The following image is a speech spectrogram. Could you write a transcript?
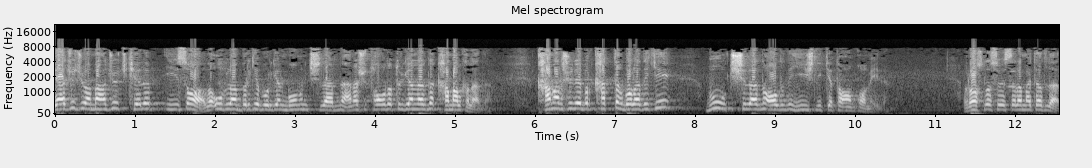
Yajuj va Majuj kelib Iso va u bilan birga bo'lgan mo'min kishilarni ana shu tog'da turganlarda qamal qiladi. Qamal shunday bir qattiq bo'ladiki, bu kishilarni oldida yeyishlikka taom qolmaydi. Rasululloh sollallohu alayhi vasallam aytadilar:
